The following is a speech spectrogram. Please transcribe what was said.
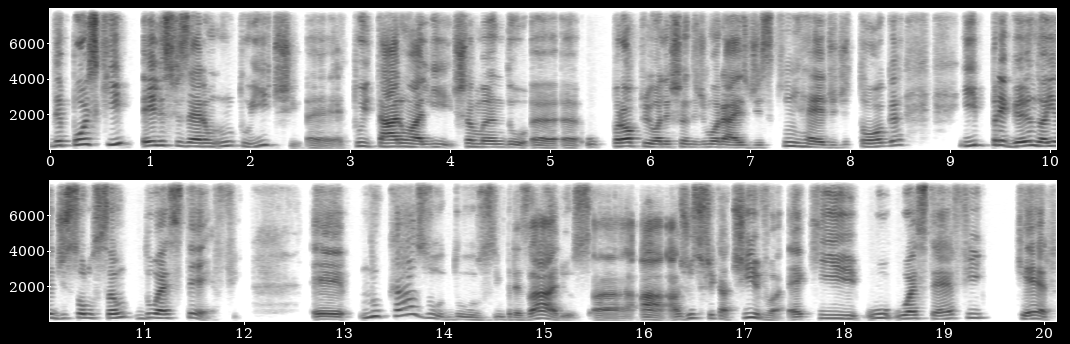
depois que eles fizeram um tweet, é, tweetaram ali chamando é, o próprio Alexandre de Moraes de skinhead de toga e pregando aí a dissolução do STF. É, no caso dos empresários, a, a, a justificativa é que o, o STF quer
